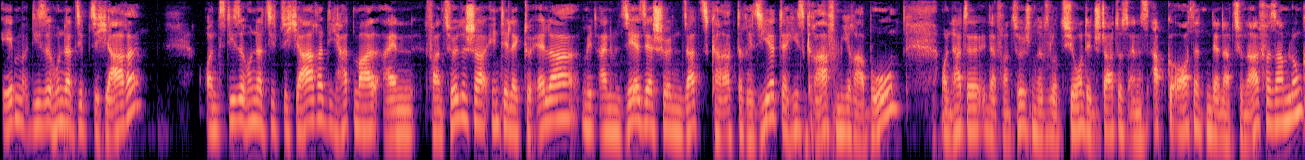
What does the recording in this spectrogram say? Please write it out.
eben diese 170 Jahre, und diese 170 Jahre, die hat mal ein französischer Intellektueller mit einem sehr, sehr schönen Satz charakterisiert. Der hieß Graf Mirabeau und hatte in der französischen Revolution den Status eines Abgeordneten der Nationalversammlung.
